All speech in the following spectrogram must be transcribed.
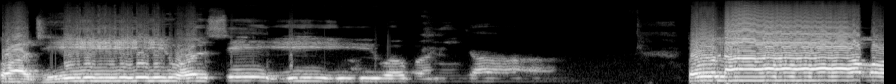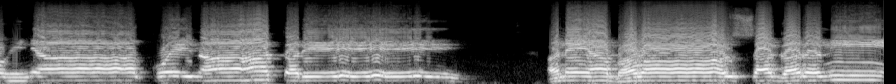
તો આ જીવ શિવ બની જા. તો નામ વિના કોઈ ના તરે. અને આ ભવ સાગરની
